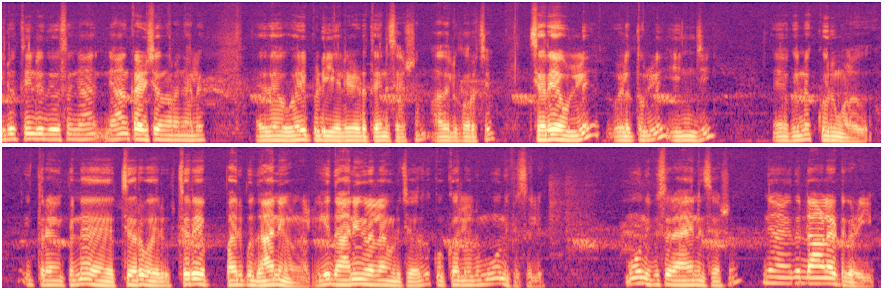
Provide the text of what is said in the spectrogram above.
ഇരുപത്തിയഞ്ച് ദിവസം ഞാൻ ഞാൻ കഴിച്ചതെന്ന് പറഞ്ഞാൽ ഇത് ഒരു പിടി ഇല എടുത്തതിന് ശേഷം അതിൽ കുറച്ച് ചെറിയ ഉള്ളി വെളുത്തുള്ളി ഇഞ്ചി പിന്നെ കുരുമുളക്. ഇത്രയും പിന്നെ ചെറുപരിപ്പ് ചെറിയ പരിപ്പ് ധാന്യങ്ങൾ ഈ ധാന്യങ്ങളെല്ലാം കൂടി ചേർത്ത് കുക്കറിൽ ഒരു മൂന്ന് ഫിസിൽ മൂന്ന് ഫിസിലായതിനു ശേഷം ഞാൻ ഇത് ഡാളായിട്ട് കഴിക്കും.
